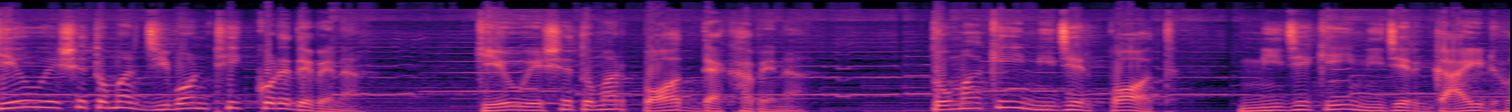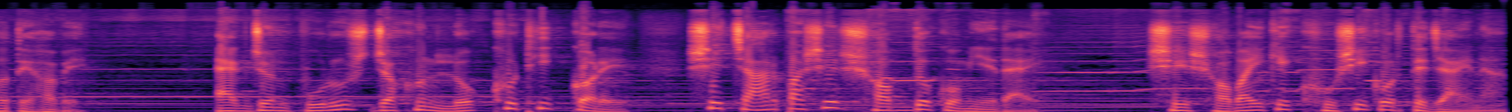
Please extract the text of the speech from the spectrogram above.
কেউ এসে তোমার জীবন ঠিক করে দেবে না। কেউ এসে তোমার পথ দেখাবে না। তোমাকেই নিজের পথ, নিজেকেই নিজের গাইড হতে হবে। একজন পুরুষ যখন লক্ষ্য ঠিক করে, সে চারপাশের শব্দ কমিয়ে দেয়। সে সবাইকে খুশি করতে যায় না।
